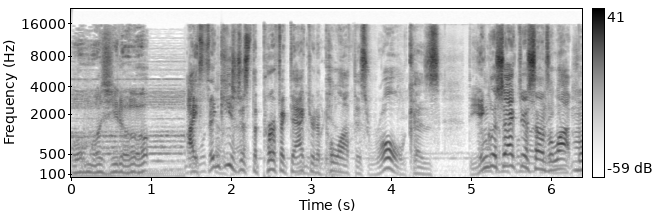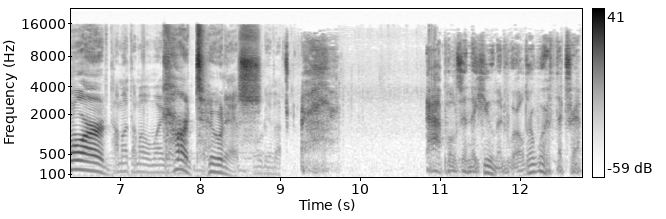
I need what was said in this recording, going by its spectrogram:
面白 I think he's just the perfect actor to pull off this role, because the English actor sounds a lot more cartoonish. Apples in the human world are worth the trip.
